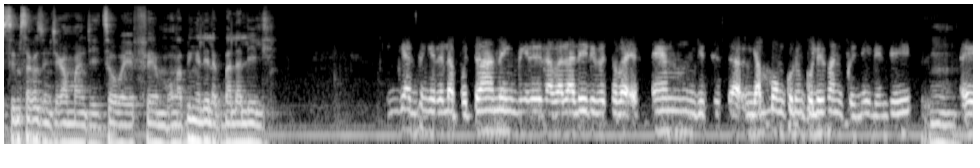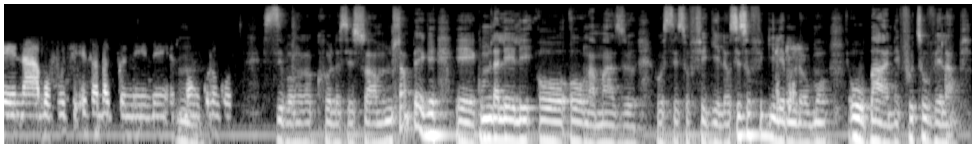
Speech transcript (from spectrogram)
simsakazweni njengamanje ithoba FM ungabingelela kubalaleli. Ngiyabingelela bhotami, ngibingelela nabalaleli bethoba FM ngithi ngiyabonga uNkulunkulu esangigcinile nje. Mm. Eh nabo futhi esabagcinile sibonga Mm. uNkulunkulu. Sibonga kakhulu seswami. Mhlambe ke eh kumlaleli ongamazi usisufikile. Usisufikile emlomo ubani futhi uvelaphi?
